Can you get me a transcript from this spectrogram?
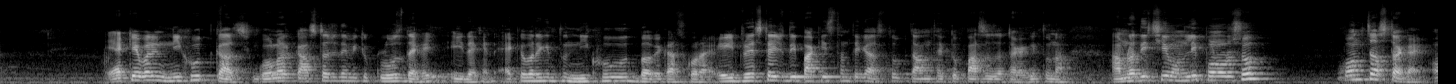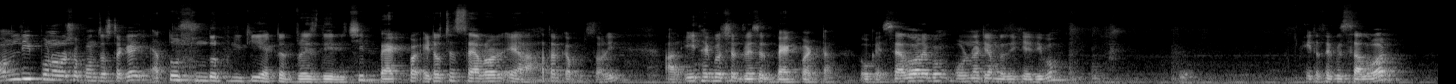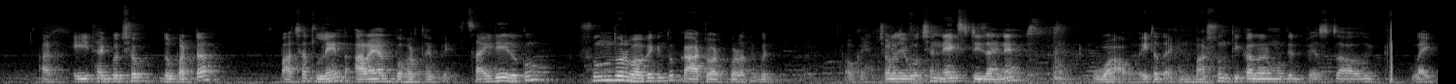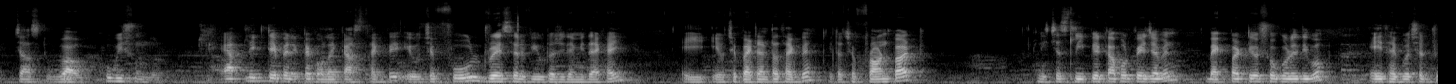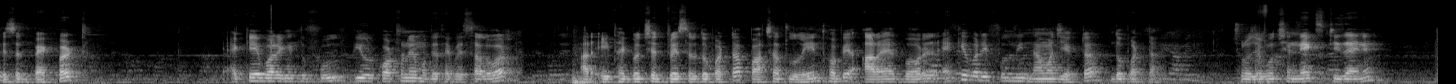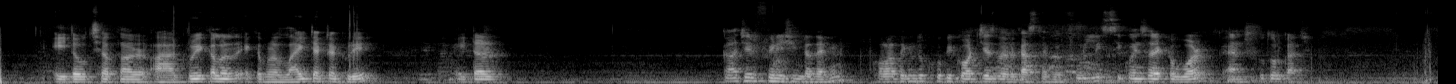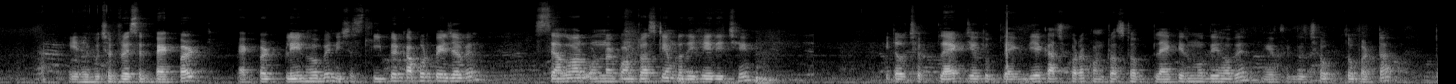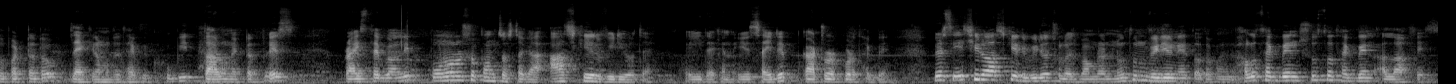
একেবারে নিখুঁত কাজ। গলার কাজটা যদি আমি একটু ক্লোজ দেখাই এই দেখেন একেবারে কিন্তু নিখুঁতভাবে কাজ করা। এই ড্রেসটাই যদি পাকিস্তান থেকে আসতো দাম থাকতো পাঁচ হাজার টাকা। কিন্তু না আমরা দিচ্ছি অনলি পনেরোশো। পঞ্চাশ টাকায় অনলি পনেরোশো পঞ্চাশ টাকায় এত সুন্দর প্রিটি একটা ড্রেস দিয়ে দিচ্ছি। ব্যাক পার্ট এটা হচ্ছে স্যালোয়ার হাতার কাপড় সরি আর এই থাকবে হচ্ছে ড্রেসের ব্যাক পার্টটা ওকে সালোয়ার এবং ওড়নাটি আমরা দেখিয়ে দিব। এটা থাকবে সালোয়ার। আর এই থাকবে হচ্ছে দোপাট্টা। পাঁচ হাত লেন্থ আড়াই হাত বহর থাকবে। সাইডে এরকম সুন্দরভাবে কিন্তু কাট ওয়ার্ক করা থাকবে। ওকে চলে যাব হচ্ছে নেক্সট ডিজাইনে ওয়াও এটা দেখেন, বাসন্তী কালারের মধ্যে ড্রেসটা লাইক জাস্ট ওয়াও খুবই সুন্দর। অ্যাপ্লিক টাইপের একটা গলায় কাজ থাকবে। এ হচ্ছে ফুল ড্রেসের ভিউটা যদি আমি দেখাই, এই, এ হচ্ছে প্যাটার্নটা থাকবে। এটা হচ্ছে ফ্রন্ট পার্ট নিচে স্লিপের কাপড় পেয়ে যাবেন। ব্যাক পার্টটিও শো করে দিব। এই থাকবে হচ্ছে ড্রেসের ব্যাক পার্ট একেবারে কিন্তু ফুল পিওর কটনের মধ্যে থাকবে সালোয়ার। আর এই থাকবে হচ্ছে ড্রেসের দোপাট্টা। পাঁচ হাত লেন্থ হবে, আড়াই হাত বহরের। একেবারে ফুললি নামাজি একটা দোপাট্টা। চলে যাব হচ্ছে নেক্সট ডিজাইনে এইটা হচ্ছে আপনার গ্রে কালারের একেবারে লাইট একটা গ্রে এইটার কাজের ফিনিশিংটা দেখেন। গলাতে কিন্তু খুবই গর্জিয়াস ভাবে কাজ থাকবে। ফুললি সিকোয়েন্সের একটা ওয়ার্ক অ্যান্ড সুতোর কাজ। এই হচ্ছে ড্রেসের back part back part plain হবে, নিচে স্লিপের কাপড় পেয়ে যাবেন। সালোয়ার ওনার কন্ট্রাস্টই আমরা দেখিয়ে দিচ্ছি। এটা হচ্ছে ব্ল্যাক যেহেতু ব্ল্যাক দিয়ে কাজ করা কন্ট্রাস্টটা ব্ল্যাকের মধ্যে হবে। এটা হচ্ছে দোপাট্টা। দোপাট্টাটাও ব্ল্যাকের মধ্যে থাকবে। খুবই দারুণ একটা ড্রেস। প্রাইস থাকবে অনলি পনেরোশো পঞ্চাশ টাকা আজকের ভিডিওতে। এই দেখেন, এই সাইডে কাটওয়ার্ক করে থাকবে। বেশ, এ ছিল আজকের ভিডিও চলে আসব আমরা নতুন ভিডিও নিয়ে। ততক্ষণ ভালো থাকবেন, সুস্থ থাকবেন, আল্লাহ হাফেজ।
